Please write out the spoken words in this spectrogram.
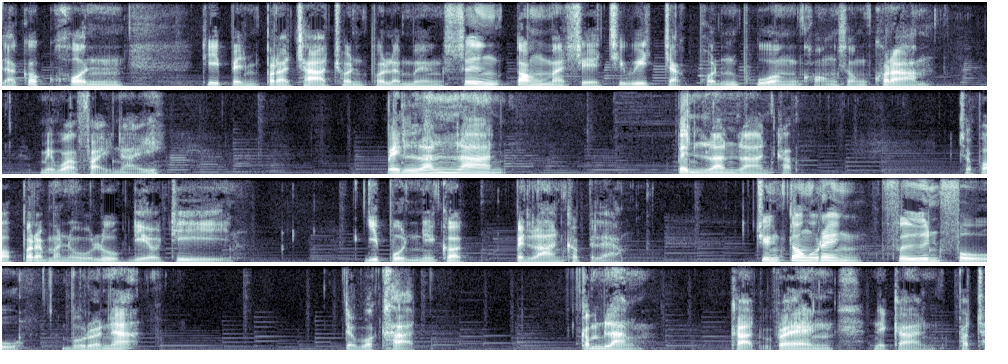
แล้วก็คน ที่เป็นประชาชนพลเมืองซึ่งต้องมาเสียชีวิตจากผลพวงของสงคราม ไม่ว่าฝ่ายไหน เป็นล้านล้าน เป็นล้านล้านครับ เฉพาะประมาณูลูกเดียวที่ญี่ปุ่นนี่ก็เป็นล้านเข้าไปแล้ว จึงต้องเร่งฟื้นฟูบุรณะ แต่ว่าขาดกำลังขาดแรงในการพัฒ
